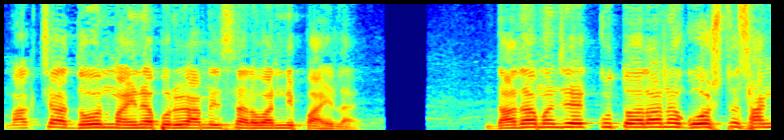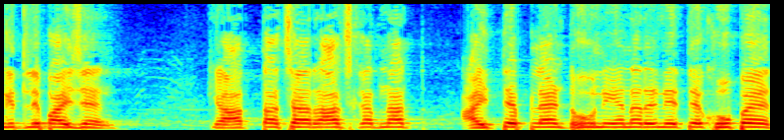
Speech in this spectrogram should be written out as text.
मागच्या दोन महिन्यापूर्वी आम्ही सर्वांनी पाहिलाय. दादा म्हणजे कुतूहलानं गोष्ट सांगितली पाहिजे की आत्ताच्या राजकारणात आयते प्लॅन्ट होऊन येणारे नेते खूप आहेत.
